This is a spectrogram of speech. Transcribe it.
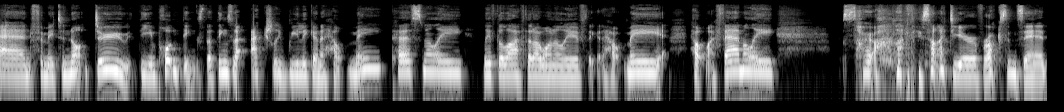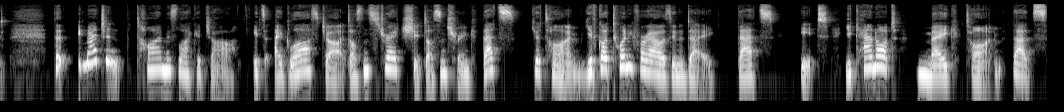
and for me to not do the important things, the things that are actually really going to help me personally live the life that I want to live, they're going to help me, help my family. So I love this idea of rocks and sand that imagine time is like a jar. It's a glass jar. It doesn't stretch. It doesn't shrink. That's your time. You've got 24 hours in a day. That's it. You cannot make time. That's,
